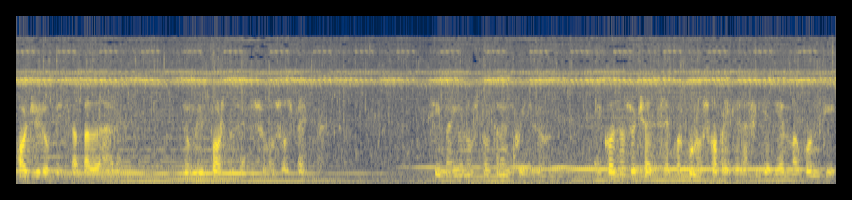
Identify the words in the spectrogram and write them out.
Oggi l'ho vista ballare. Non mi importa se nessuno sospetta. Sì, ma io non sto tranquillo. E cosa succede se qualcuno scopre che la figlia di Emma Conti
